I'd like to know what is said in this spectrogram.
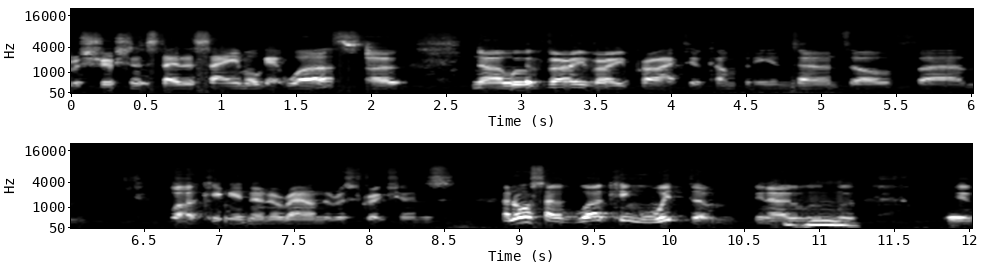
restrictions stay the same or get worse. So, no, we're a very, very proactive company in terms of um, working in and around the restrictions and also working with them. You know, mm-hmm. we're,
